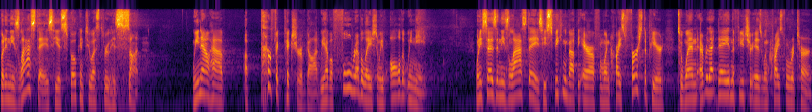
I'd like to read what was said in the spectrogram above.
But in these last days, he has spoken to us through his son. We now have a perfect picture of God. We have a full revelation. We have all that we need. When he says in these last days, he's speaking about the era from when Christ first appeared to whenever that day in the future is when Christ will return.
